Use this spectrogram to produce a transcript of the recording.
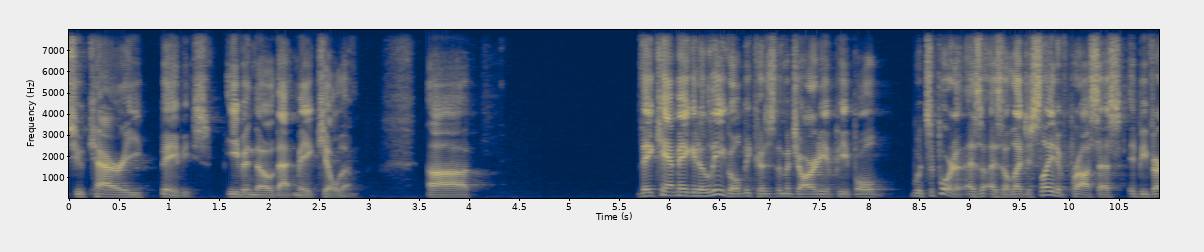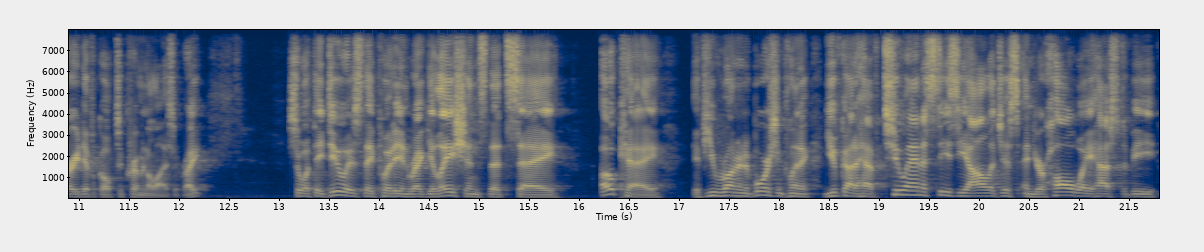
to carry babies, even though that may kill them, uh, they can't make it illegal because the majority of people would support it. As, as a legislative process, it'd be very difficult to criminalize it, right? So, what they do is they put in regulations that say, okay, if you run an abortion clinic, you've got to have two anesthesiologists and your hallway has to be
